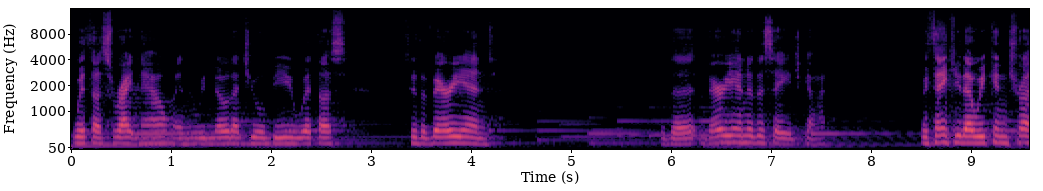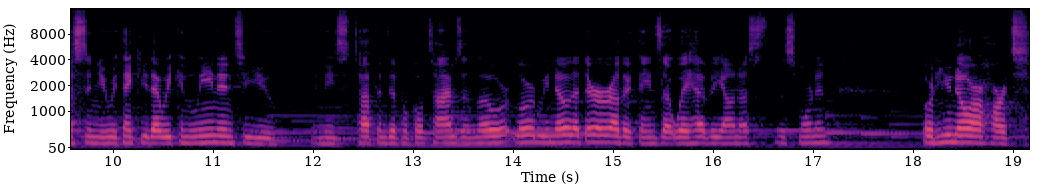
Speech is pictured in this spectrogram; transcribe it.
with us right now. And we know that you will be with us to the very end, to the very end of this age, God. We thank you that we can trust in you. We thank you that we can lean into you in these tough and difficult times. And Lord, we know that there are other things that weigh heavy on us this morning. Lord, you know our hearts.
